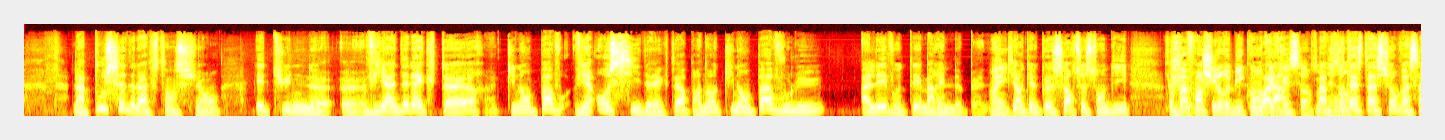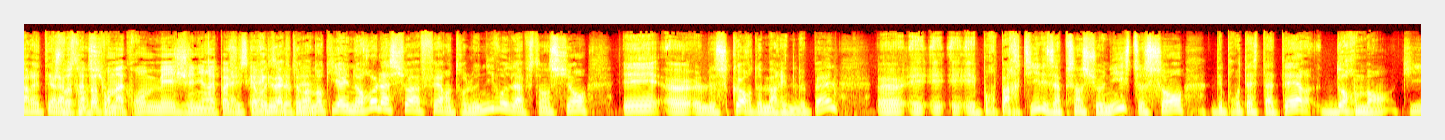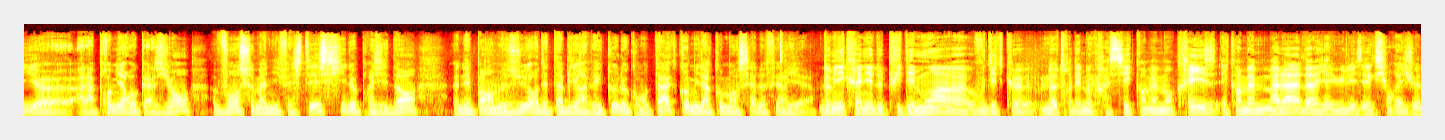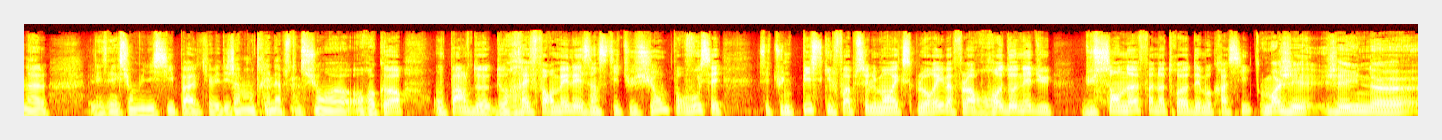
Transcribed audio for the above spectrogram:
la poussée de l'abstention est une euh, vient d'électeurs qui n'ont pas vient aussi d'électeurs pardon qui n'ont pas voulu aller voter Marine Le Pen. Et qui, en quelque sorte, se sont dit... Qui n'ont pas franchi le Rubicon, en quelque sorte. Ma protestation va s'arrêter à l'abstention. Je voterai pas pour Macron, mais je n'irai pas jusqu'à voter Exactement. Le Pen. Donc, il y a une relation à faire entre le niveau de l'abstention et euh, le score de Marine Le Pen. Euh, et, et, et, pour partie, les abstentionnistes sont des protestataires dormants qui, euh, à la première occasion, vont se manifester si le président n'est pas en mesure d'établir avec eux le contact, comme il a commencé à le faire hier. Dominique Régnier, depuis des mois, euh, vous dites que notre démocratie est quand même en crise, est quand même malade. Il y a eu les élections régionales, les élections municipales qui avaient déjà montré une abstention record. On parle de réformer les institutions. Pour vous, c'est c'est une piste qu'il faut absolument explorer. Il va falloir redonner du, du sang neuf à notre démocratie. Moi, j'ai une, euh,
